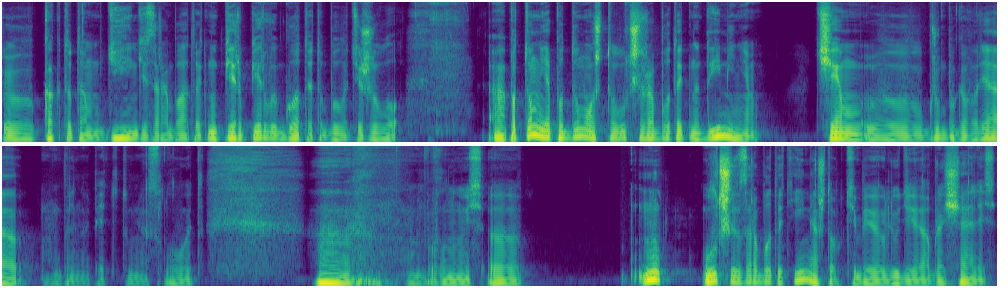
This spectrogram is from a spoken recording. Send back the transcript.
э, как-то там деньги зарабатывать. Ну, пер, первый год это было тяжело. А потом я подумал, что лучше работать над именем, чем, э, грубо говоря, блин, опять тут у меня слово это, э, волнуюсь, э, ну, лучше заработать имя, чтобы к тебе люди обращались,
